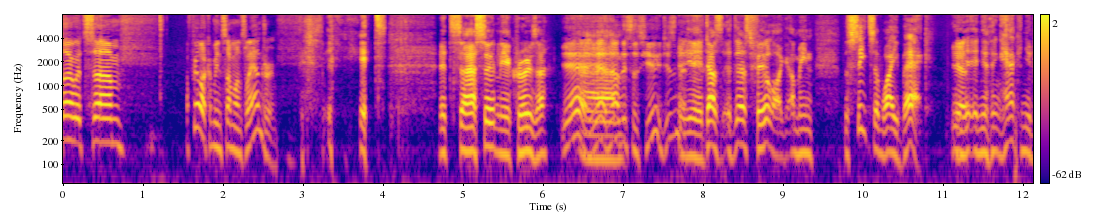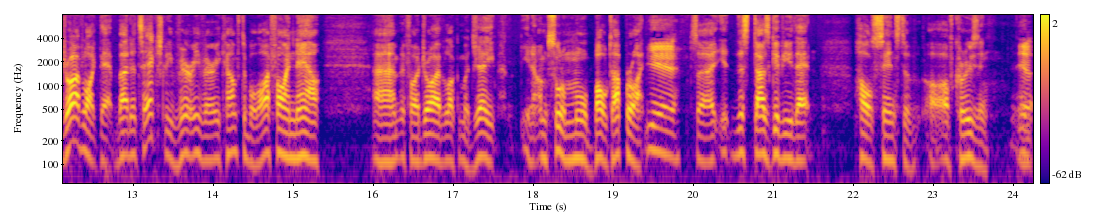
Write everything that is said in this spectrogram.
So it's, um, I feel like I'm in someone's lounge room. it's it's uh, certainly a cruiser. Yeah, yeah. No, Um, this is huge, isn't it? Yeah, it does. It does feel like. I mean, the seats are way back, Yeah. and, you, and you think, how can you drive like that? But it's actually very, very comfortable. I find now, um, if I drive like my Jeep, you know, I'm sort of more bolt upright. Yeah. So it, this does give you that whole sense of of cruising, and, Yeah.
